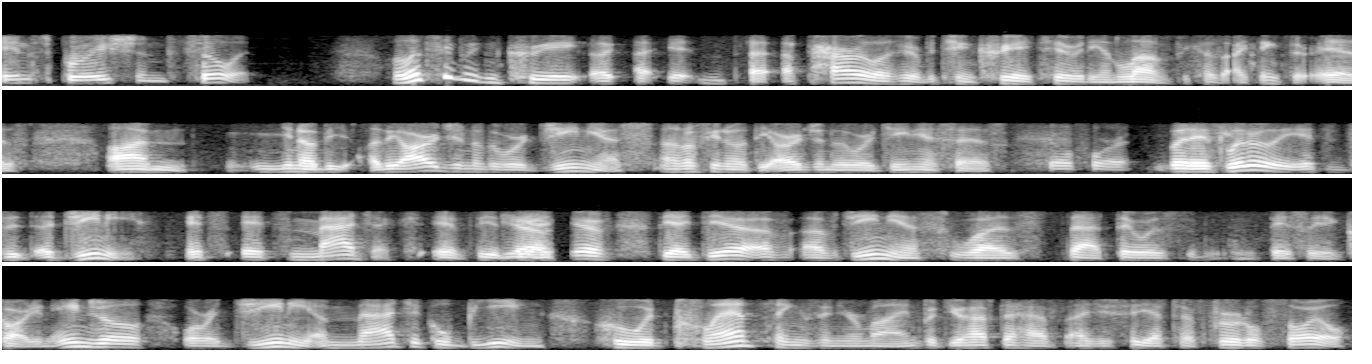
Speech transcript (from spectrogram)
inspiration fill it. Well, let's see if we can create a, a, a parallel here between creativity and love, because I think there is. Um, you know, the the origin of the word genius. I don't know if you know what the origin of the word genius is, Go for it. but it's literally it's a genie It's it's magic. It, the, Yeah. the idea of the idea of, of genius was that there was basically a guardian angel or a genie, a magical being who would plant things in your mind, but you have to have, as you say, you have to have fertile soil.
